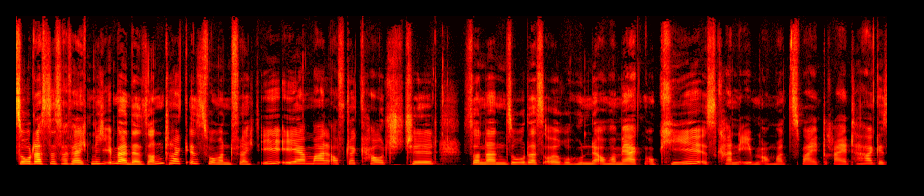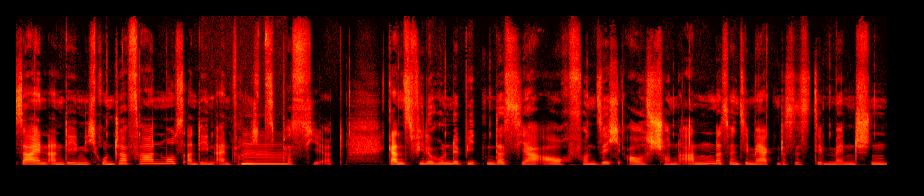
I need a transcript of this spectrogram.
so, dass es vielleicht nicht immer der Sonntag ist, wo man vielleicht eh eher mal auf der Couch chillt, sondern so, dass eure Hunde auch mal merken, okay, es kann eben auch mal zwei, drei Tage sein, an denen ich runterfahren muss, an denen einfach mhm. nichts passiert. Ganz viele Hunde bieten das ja auch von sich aus schon an, dass wenn sie merken, dass es dem Menschen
